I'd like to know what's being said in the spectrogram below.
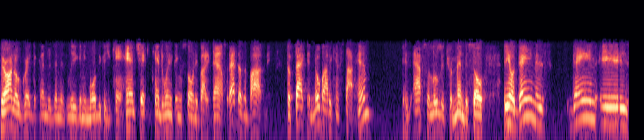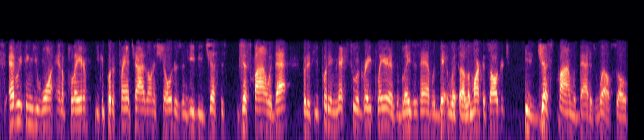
there are no great defenders in this league anymore because you can't hand check, you can't do anything to slow anybody down. So that doesn't bother me. The fact that nobody can stop him is absolutely tremendous. So, you know, Dame is Dame is everything you want in a player. You can put a franchise on his shoulders, and he'd be just just fine with that. But if you put him next to a great player, as the Blazers have with with uh, LaMarcus Aldridge, he's just fine with that as well. So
